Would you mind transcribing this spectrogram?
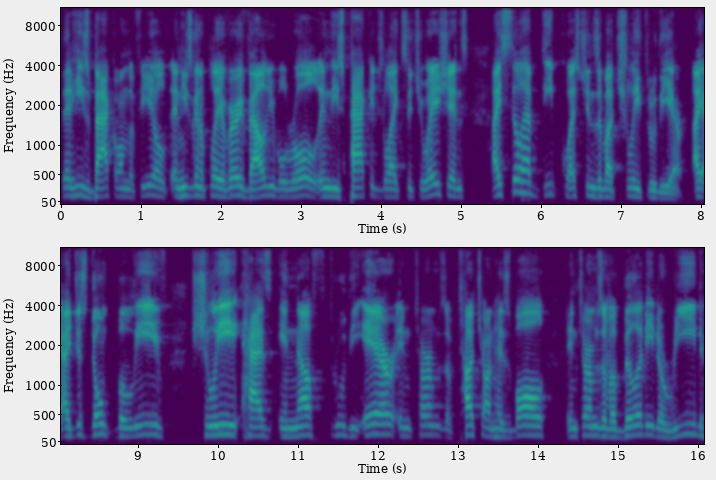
that he's back on the field and he's going to play a very valuable role in these package like situations. I still have deep questions about Schlee through the air. I, I just don't believe Schlee has enough through the air in terms of touch on his ball, in terms of ability to read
